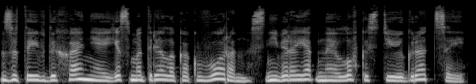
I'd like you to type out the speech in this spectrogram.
Затаив дыхание, я смотрела, как ворон с невероятной ловкостью и грацией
